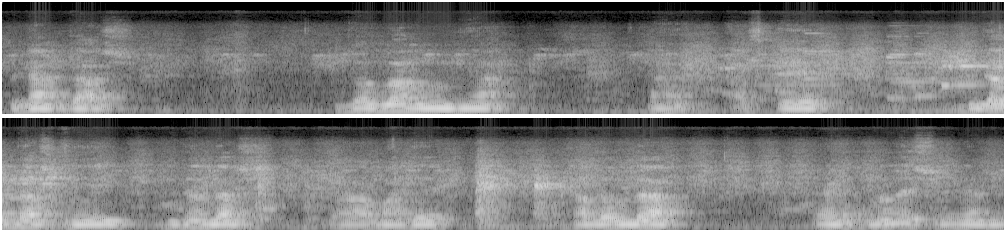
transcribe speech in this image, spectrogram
পিনাক দাস জল্লাল মুনিয়া হ্যাঁ আজকে বিধান দাস নেই, বিধান দাস আমাদের কাদল হ্যাঁ ওনাদের সঙ্গে আমি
